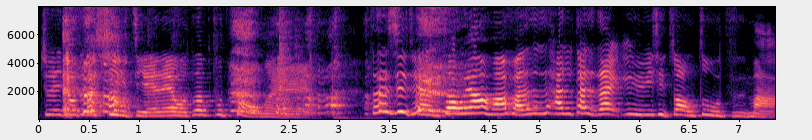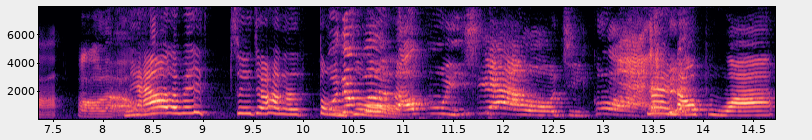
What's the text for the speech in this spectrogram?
追究这个细节呢？我真的不懂哎、这个细节很重要吗？反正就是他就带着那玉一起撞柱子嘛，好了，你还要那边追究他的动我就不作，能脑补一下哦，奇怪。那你脑补啊，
